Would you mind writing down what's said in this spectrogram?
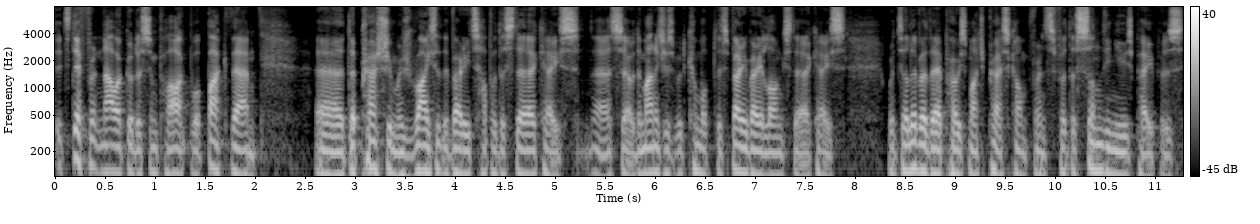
it's different now at Goodison Park, but back then, uh, the press room was right at the very top of the staircase. Uh, so the managers would come up this very, very long staircase, would deliver their post match press conference for the Sunday newspapers.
